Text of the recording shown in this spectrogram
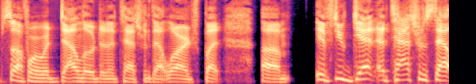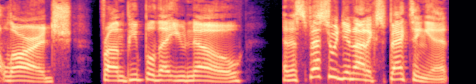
software would download an attachment that large, but um, if you get attachments that large from people that you know, and especially when you're not expecting it,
